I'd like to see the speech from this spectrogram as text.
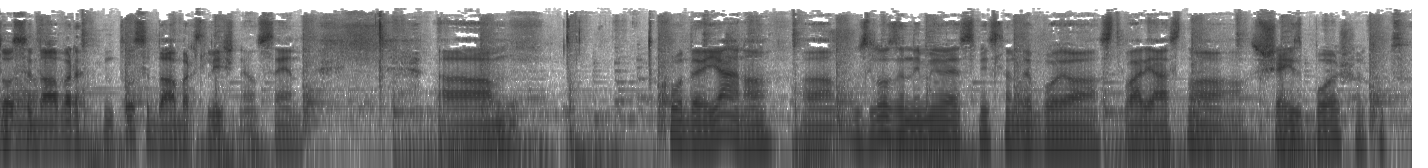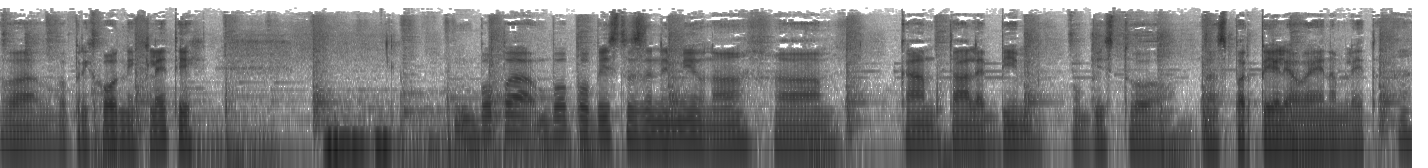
to, se dobro, to se dobro sliši, vse. Um, tako da, ja, no, um, zelo zanimivo je, mislim, da bojo stvari jasno še izboljšali tudi v, v prihodnih letih. Bo pa, bo pa v bistvu zanimivo, no? um, kam tale bim v bistvu nas pripelje v enem letu. Ne?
